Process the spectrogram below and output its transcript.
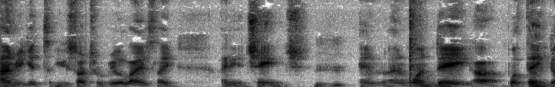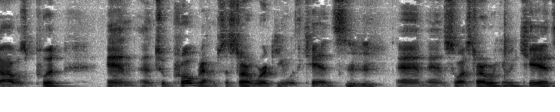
time, you get to, you start to realize like I need to change. Mhm. And and one day, uh, well, thank God, I was put in into programs to start working with kids Mhm. and and so I started working with kids,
